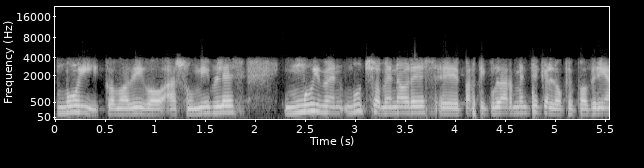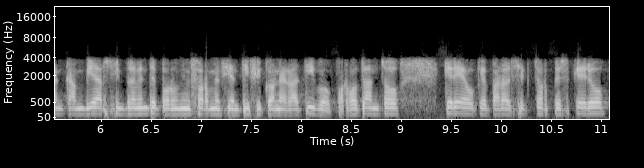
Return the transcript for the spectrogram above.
muy, como digo, asumibles, muy mucho menores, eh, particularmente que lo que podrían cambiar simplemente por un informe científico negativo. Por lo tanto, creo que para el sector pesquero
